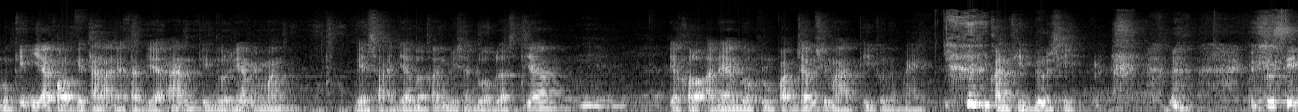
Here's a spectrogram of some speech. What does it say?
Mungkin ya kalau kita nggak ada kerjaan, tidurnya memang biasa aja, bahkan bisa 12 jam. Ya kalau ada yang 24 jam sih mati itu namanya. Bukan tidur sih. itu sih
